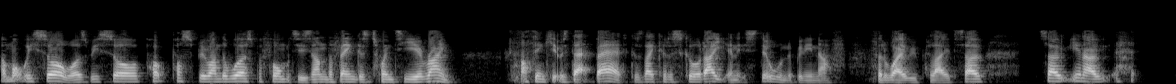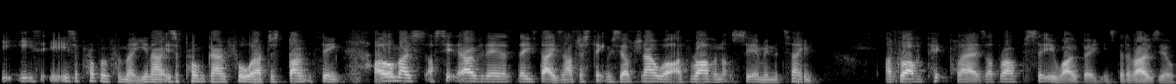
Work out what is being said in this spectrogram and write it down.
and what we saw was we saw po- possibly one of the worst performances under Wenger's 20-year reign. I think it was that bad because they could have scored eight and it still wouldn't have been enough for the way we played. So, so you know, it is, it is a problem for me. You know, it's a problem going forward. I just don't think. I almost I sit there over there these days and I just think to myself, "Do you know what? I'd rather not see him in the team. I'd rather pick players. I'd rather see Iwobi instead of Ozil.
